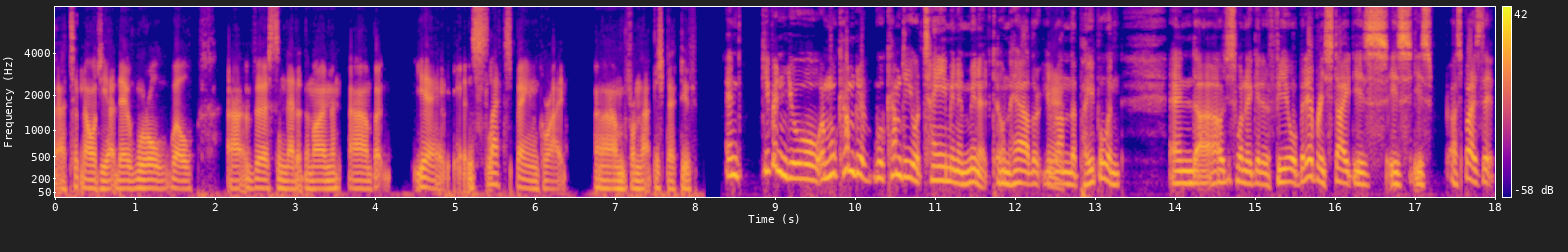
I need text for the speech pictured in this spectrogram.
uh, technology out there. We're all well uh, versed in that at the moment. Um, but yeah, Slack's been great um, from that perspective. And given your, and we'll come to we'll come to your team in a minute on how the, you yeah. run the people, and and uh, I just want to get a feel. But every state is is is I suppose that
